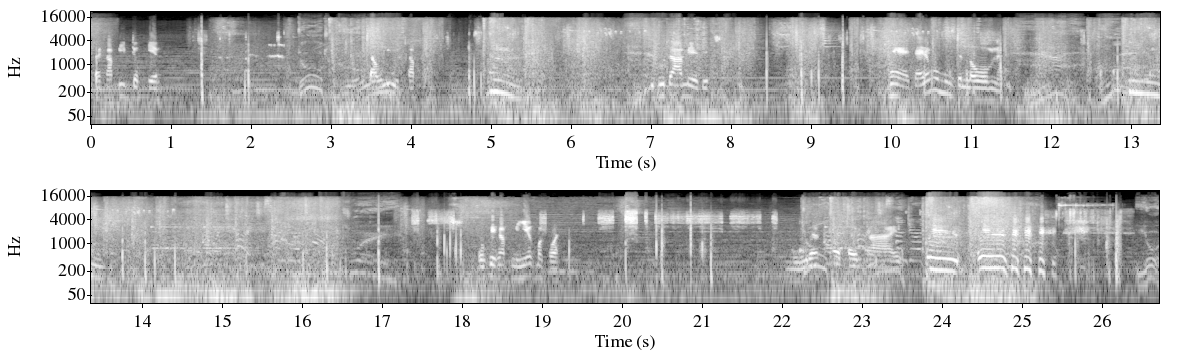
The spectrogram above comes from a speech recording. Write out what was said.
ไปครับรีบจบเกม don't เรารีบครับดูดาเมจดิแน่ใจแล้วว่ามึงจะโลมนะโอเคครับหนีออกมาก่อนหนีแล้วเข้าไปทายอืออือ Your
